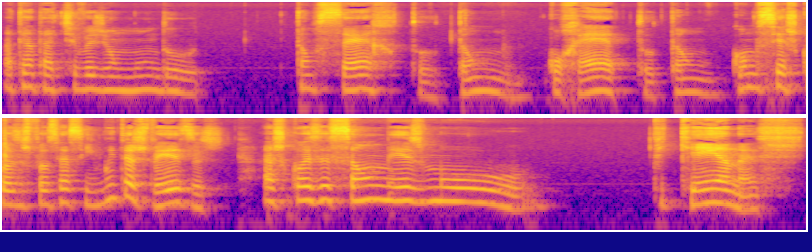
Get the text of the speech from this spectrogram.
A tentativa de um mundo tão certo, tão correto, tão como se as coisas fossem assim. Muitas vezes as coisas são mesmo pequenas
